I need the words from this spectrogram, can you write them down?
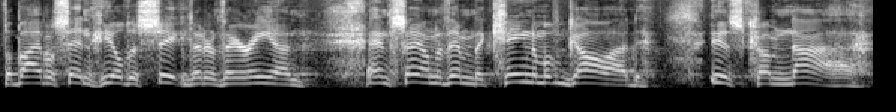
The Bible said, heal the sick that are therein, and say unto them, the kingdom of God is come nigh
